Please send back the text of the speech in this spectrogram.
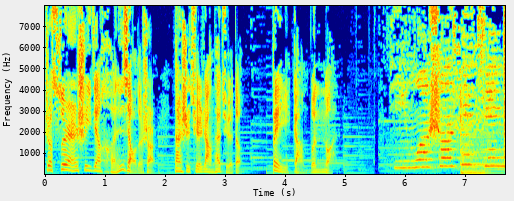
这虽然是一件很小的事儿，但是却让他觉得倍感温暖。听我说，谢谢。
